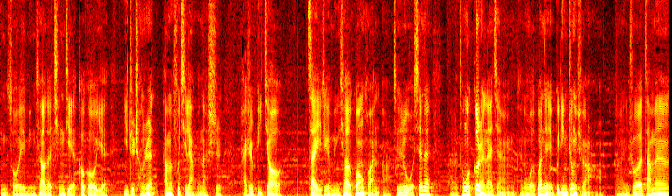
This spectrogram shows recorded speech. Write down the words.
嗯所谓名校的情节，Coco 也一直承认，他们夫妻两个呢是还是比较在意这个名校的光环啊。其实我现在，嗯、从我个人来讲，可能我的观点也不一定正确啊。啊、你说咱们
